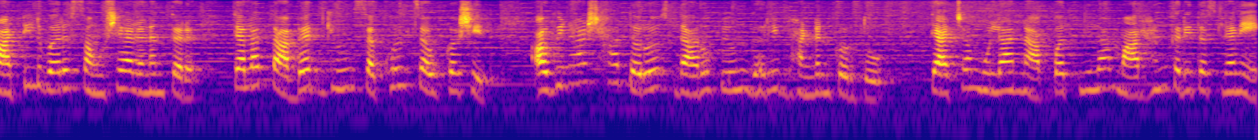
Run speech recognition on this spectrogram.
पाटीलवर संशय आल्यानंतर त्याला ताब्यात घेऊन सखोल चौकशीत अविनाश हा दररोज दारू पिऊन घरी भांडण करतो. त्याच्या मुलांना पत्नीला मारहाण करीत असल्याने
